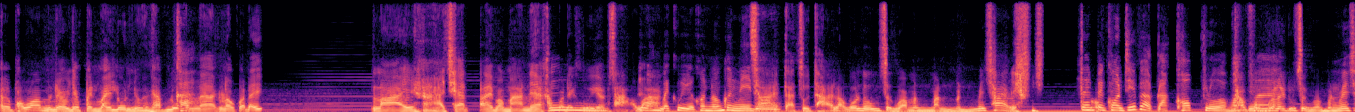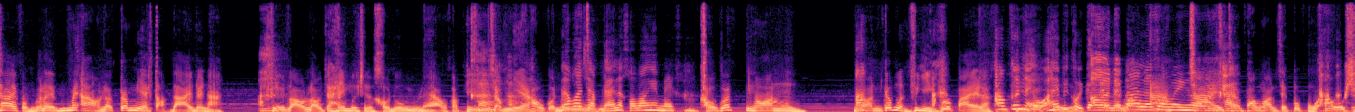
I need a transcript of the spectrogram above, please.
เออเพราะว่าเรายังเป็นวัยรุ่นอยู่นะครับลูกค่ะคนแรกเราก็ได้ไลน์หาแชทอะไรประมาณเนี้ยครับก็ได้คุยกับสาวลอบ้างงไปคุยกับคนน้องคนนี้ดูใช่แต่สุดท้ายเราก็รู้สึกว่ามันมันมันไม่ใช่เต้นเป็นคนที่แบบรักครอบครัวมาคกรับผมก็เลยรู้สึกว่ามันไม่ใช่ ผมก็เลยไม่เอาแล้วก็เมียตัดได้ด้วยนะอ่าคือเราเราจะให้มือถือเขาดูอยู่แล้วครับพี่ค่ะแล้วเมียเขาก็ดูแล้วว่าจับได้แล้วเขาว่าไงไหมคะเขาก็งอนงอนก็เหมือนผู้หญิงทั่วไปแหละครัเอาบก็ไหนว่าให้ไปคุยกับใครก็ได้แล้วทำไมงอนใช่ค่ะใช่พองอนเสร็จปุ๊บผมว่าอ้าวโอเค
